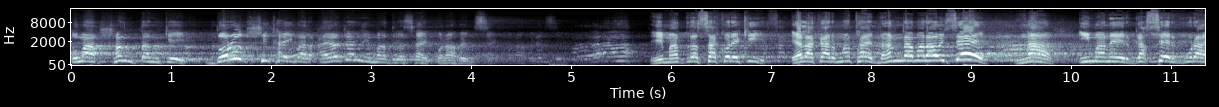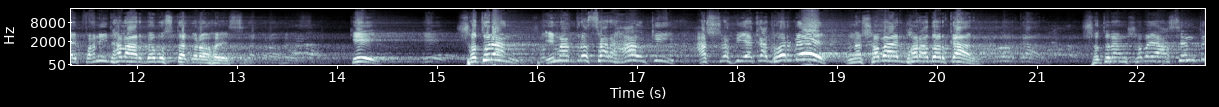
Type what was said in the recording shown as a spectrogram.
তোমার সন্তানকে দরুদ শিখাইবার আয়োজন এই মাদ্রাসায় করা হয়েছে। এই মাদ্রাসা করে কি এলাকার মাথায় ডান্ডা মারা হয়েছে না ইমানের গাছের গোড়ায় পানি ঢালার ব্যবস্থা করা হয়েছে। কে? সুতরাং এই মাদ্রাসার হাল কি আশরাফি একা ধরবে না সবার ধরা দরকার? সুতরাং সবাই আছেন তো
